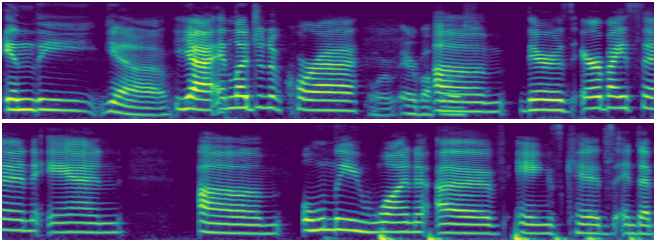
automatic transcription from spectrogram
in the yeah yeah in Legend of Korra or air buffaloes. um there's Air Bison and um only one of Aang's kids end up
